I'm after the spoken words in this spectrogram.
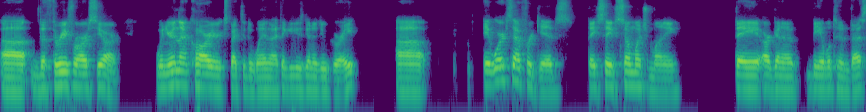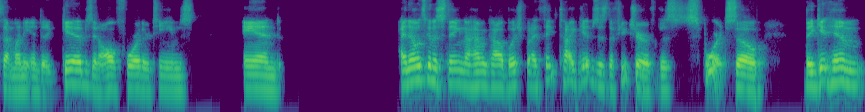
uh, the three for RCR. When you're in that car, you're expected to win. I think he's going to do great. Uh, it works out for Gibbs. They save so much money. They are going to be able to invest that money into Gibbs and all four of their teams. And I know it's going to sting not having Kyle Busch, but I think Ty Gibbs is the future of this sport. So they get him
